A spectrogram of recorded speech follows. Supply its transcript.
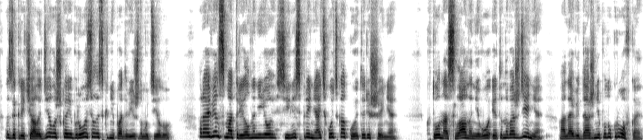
— закричала девушка и бросилась к неподвижному телу. Райвен смотрел на нее, силясь принять хоть какое-то решение. Кто наслал на него это наваждение? Она ведь даже не полукровка.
